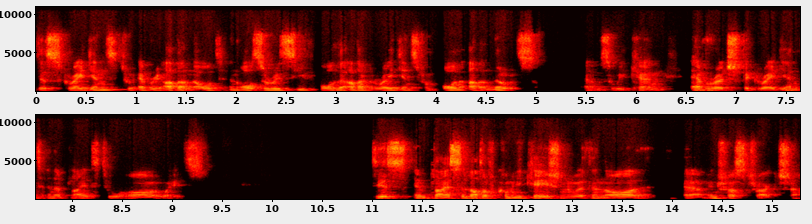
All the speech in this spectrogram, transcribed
this gradient to every other node and also receive all the other gradients from all other nodes. Um, so we can average the gradient and apply it to our weights. This implies a lot of communication within our um, infrastructure.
